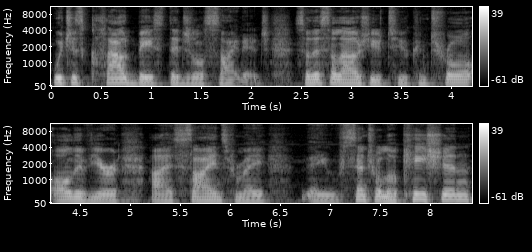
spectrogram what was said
which is cloud-based digital signage. So this allows you to control all of your uh, signs from a a central location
